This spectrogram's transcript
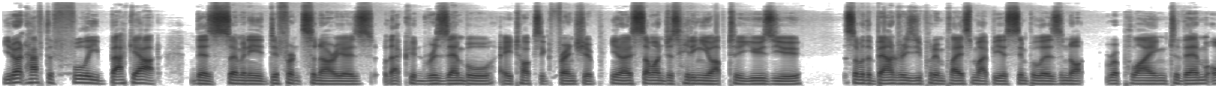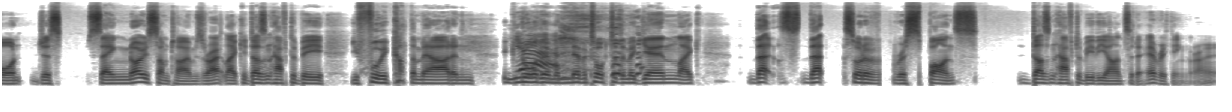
you don't have to fully back out. There's so many different scenarios that could resemble a toxic friendship. You know, someone just hitting you up to use you. Some of the boundaries you put in place might be as simple as not replying to them or just saying no sometimes, right? Like it doesn't have to be you fully cut them out and ignore them and never talk to them again. Like that's that sort of response doesn't have to be the answer to everything, right?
